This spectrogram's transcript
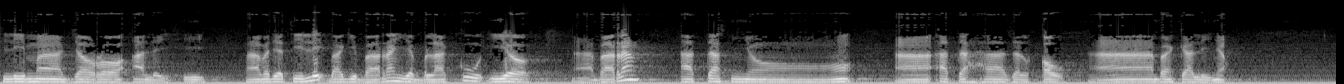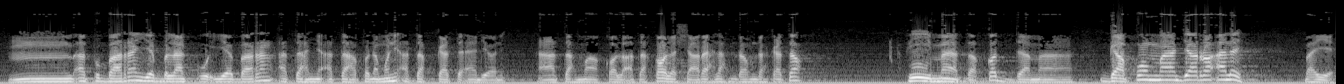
lima jara alaihi. Ha, dia tilik? Bagi barang yang berlaku ia ha, barang atasnya uh, atas hadzal qaul ha bangkalinya hmm apa barang yang berlaku ia barang atasnya atas apa ni? Atas perkataan dia ni. Ha, atas maqala atas qaul syarah lah mudah-mudah kata. Fi ma taqaddama. Gapo ma jara alaih? Baik.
